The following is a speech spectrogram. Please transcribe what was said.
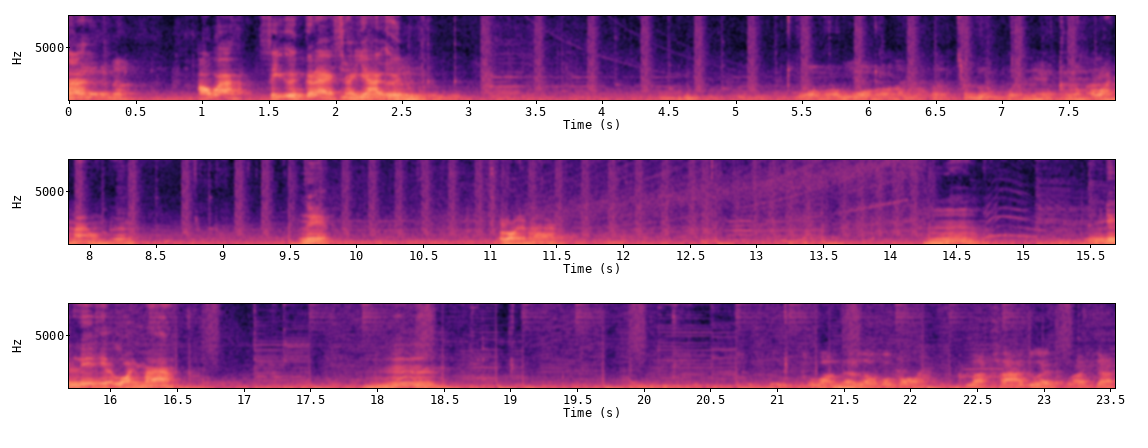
ฮะเอาป่ะ สีอื่นก็ได้ฉายาอื่น ม่วงเหรอม่วงเหรอขนมอร่อยมากของเพื่อน นี่ อร่อยมาก อืมเยลลี่ที่อร่อยมาก อืมระหว่างนั้นเราก็บอกราคาด้วยว่าจาก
